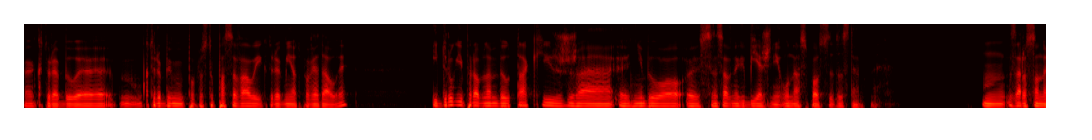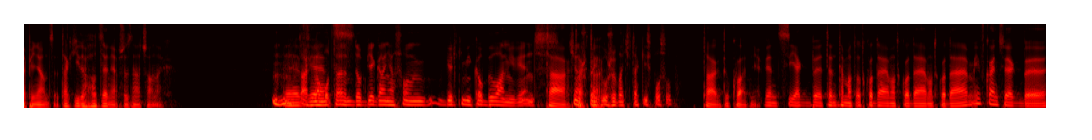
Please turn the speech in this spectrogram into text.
e, które były, które by mi po prostu pasowały i które mi odpowiadały. I drugi problem był taki, że nie było sensownych bieżni u nas w Polsce dostępnych. Mm, za rozsądne pieniądze, takich dochodzenia przeznaczonych. Mhm, tak, więc... no bo te do biegania są wielkimi kobyłami, więc tak, ciężko tak, ich tak. używać w taki sposób. Tak, dokładnie. Więc jakby ten temat odkładałem, odkładałem, odkładałem i w końcu jakby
